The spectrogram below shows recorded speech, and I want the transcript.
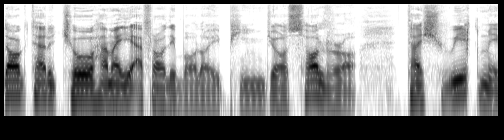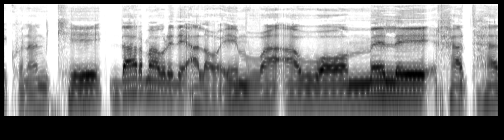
دکتر چو همه افراد بالای 50 سال را تشویق می کنند که در مورد علائم و عوامل خطر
